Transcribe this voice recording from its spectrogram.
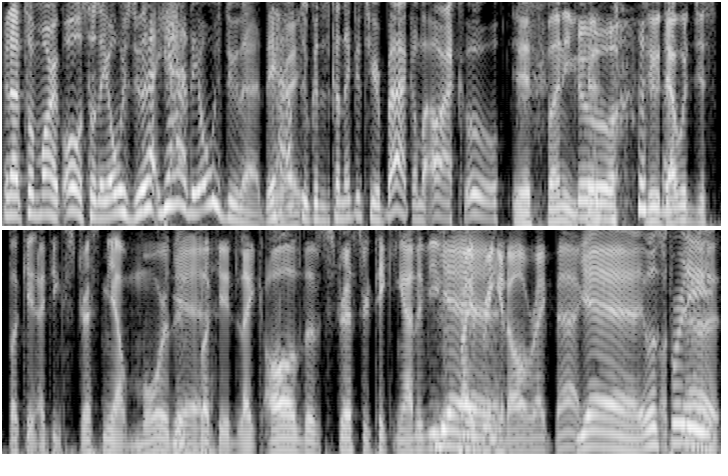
And I told Mark, "Oh, so they always do that? Yeah, they always do that. They have Right. to because it's connected to your back." I'm like, "All right, cool." It's funny because, dude, that would just fucking, I think, stress me out more than Yeah. fucking like all the stress they're taking out of you. Yeah. Probably bring it all right back. Yeah, it was Fuck pretty. that.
